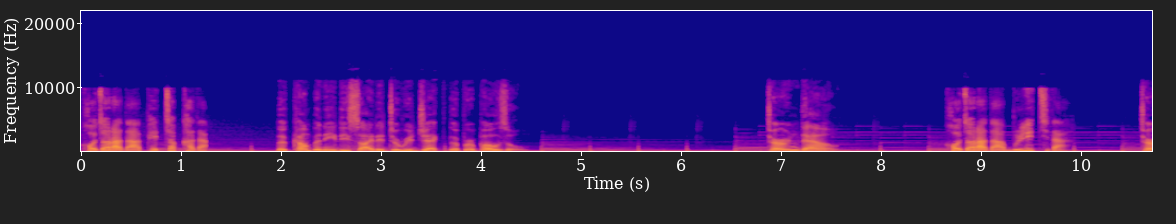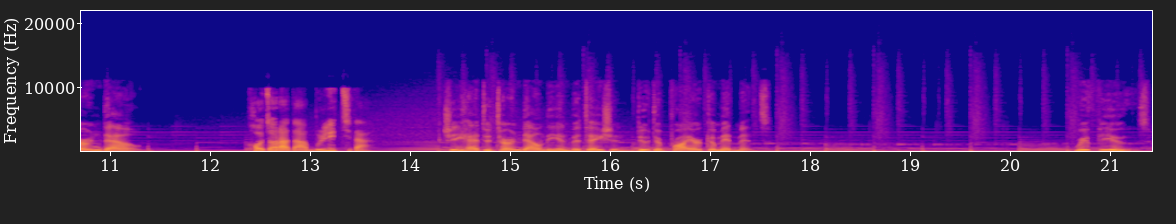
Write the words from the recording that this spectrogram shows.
거절하다, 배척하다. The company decided to reject the proposal. Turn down. 거절하다, 물리치다. Turn down. 거절하다, 물리치다. She had to turn down the invitation due to prior commitments. Refuse.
